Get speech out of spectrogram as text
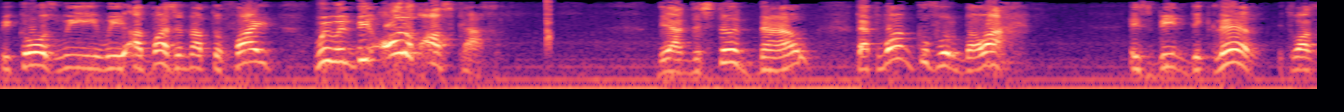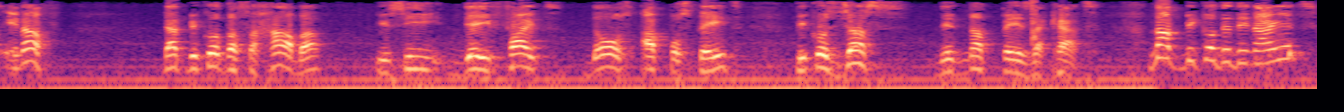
because we, we advised him not to fight, we will be all of us kafir. They understood now that one kufr bawah is being declared. It was enough. That because the Sahaba, you see, they fight those apostates because just did not pay zakat. Not because they deny it.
